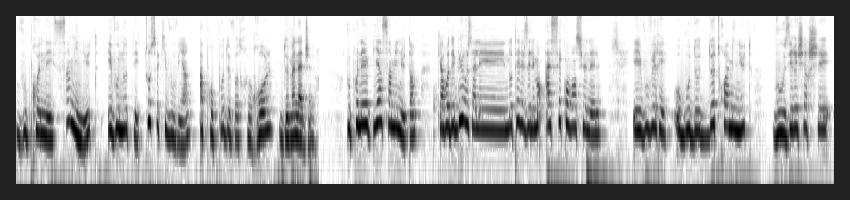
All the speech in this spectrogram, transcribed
Vous prenez 5 minutes et vous notez tout ce qui vous vient à propos de votre rôle de manager. Vous prenez bien 5 minutes, hein, car au début, vous allez noter des éléments assez conventionnels. Et vous verrez, au bout de 2-3 minutes, vous irez chercher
